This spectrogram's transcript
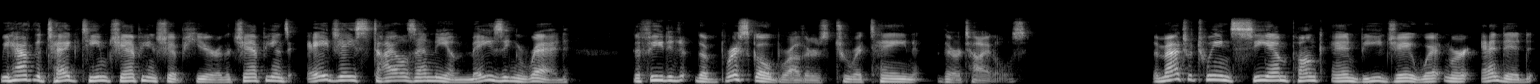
We have the tag team championship here. The champions AJ Styles and the Amazing Red defeated the Briscoe brothers to retain their titles. The match between CM Punk and BJ Whitmer ended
